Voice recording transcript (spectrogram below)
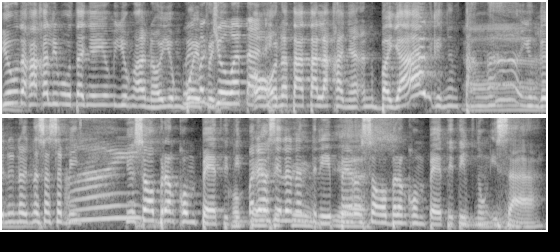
Yung nakakalimutan niya yung yung ano, yung Uy, boyfriend. magjowa tayo. Oo, natatalakan niya. Ano ba yan? Ganyan tanga. Yung ganun na nasasabi. Ay. Yung sobrang competitive. Pareho sila ng trip, Competitive, pero yes. sobrang competitive nung isa.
